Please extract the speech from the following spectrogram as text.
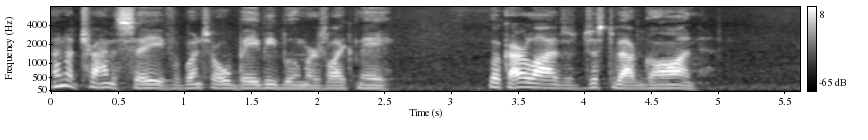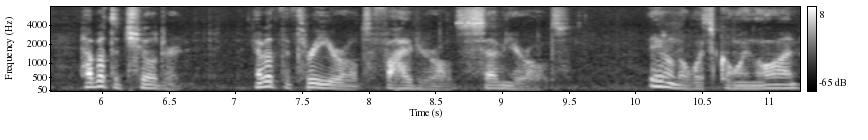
I'm not trying to save a bunch of old baby boomers like me. Look, our lives are just about gone. How about the children? How about the three year olds, five year olds, seven year olds? They don't know what's going on.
